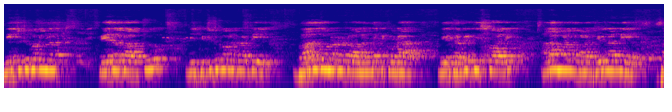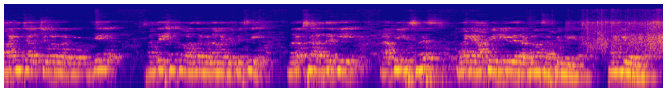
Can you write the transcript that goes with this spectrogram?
మీ చుట్టుపక్కల పేదలు కావచ్చు మీ చుట్టుపక్కల ఉన్నటువంటి బాధతో ఉన్నటువంటి వాళ్ళందరినీ కూడా మీరు దగ్గర తీసుకోవాలి. అలా మనం మన జీవనాన్ని సాగించాలి చివరి వరకు. ఇదే సందేశంతో అందరం వెళ్ళాలని చెప్పేసి మరొకసారి అందరికీ హ్యాపీ క్రిస్మస్ అలాగే happy new year advance happy new year. Thank you very much.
